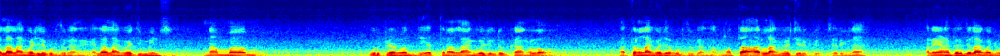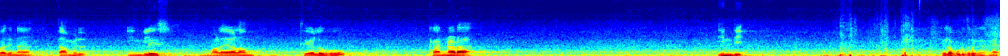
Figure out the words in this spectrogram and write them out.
எல்லா லாங்குவேஜ்லையும் கொடுத்துருக்காங்க. எல்லா லாங்குவேஜ் மீன்ஸ் நம்ம உறுப்பினர் வந்து எத்தனை லாங்குவேஜில் இருக்காங்களோ அத்தனை லாங்குவேஜில் கொடுத்துருக்காங்க. மொத்தம் ஆறு லாங்குவேஜ் இருக்குது சரிங்களா? அதில் எனக்கு தெரிஞ்ச லாங்குவேஜ் பார்த்திங்கன்னா தமிழ் இங்கிலீஷ் மலையாளம் தெலுங்கு கன்னடா ஹிந்தி இதில் கொடுத்துருக்காங்க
